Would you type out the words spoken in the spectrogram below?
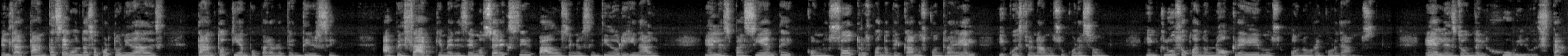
Él da tantas segundas oportunidades tanto tiempo para arrepentirse. A pesar que merecemos ser extirpados en el sentido original, Él es paciente con nosotros cuando pecamos contra Él y cuestionamos su corazón, incluso cuando no creemos o no recordamos. Él es donde el júbilo está.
